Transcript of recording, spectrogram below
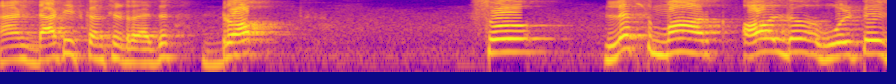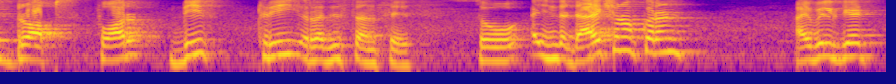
And that is considered as a drop. So let's mark all the voltage drops for these three resistances. So in the direction of current I will get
